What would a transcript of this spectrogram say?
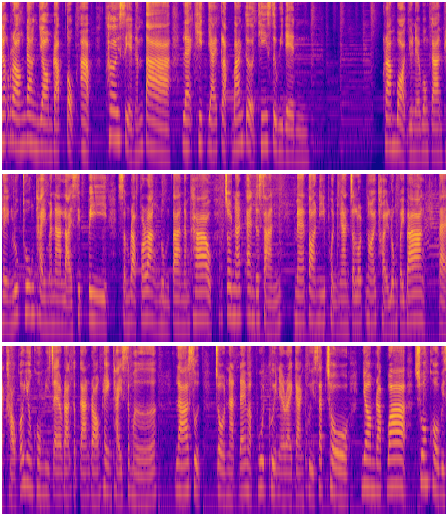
นักร้องดังยอมรับตกอับ เคยเสียน้ำตา และคิดย้ายกลับบ้านเกิดที่สวีเดนครามบอร์ดอยู่ในวงการเพลงลูกทุ่งไทยมานานหลายสิบปีสำหรับฝรั่งหนุ่มตาลน้ำข้าว โจนัสแอนเดอร์สัน แม้ตอนนี้ผลงานจะลดน้อยถอยลงไปบ้าง แต่เขาก็ยังคงมีใจรักกับการร้องเพลงไทยเสมอ ล่าสุดโจนัสได้มาพูดคุยในรายการคุยแซบโชว์ยอมรับว่าช่วงโควิด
